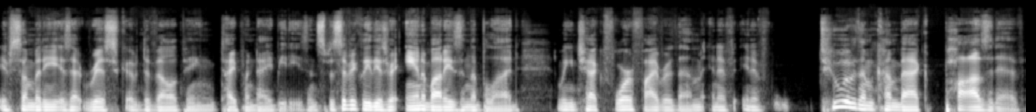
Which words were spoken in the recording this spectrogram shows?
if somebody is at risk of developing type 1 diabetes. And specifically, these are antibodies in the blood. We can check four or five of them. And if, and if two of them come back positive,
